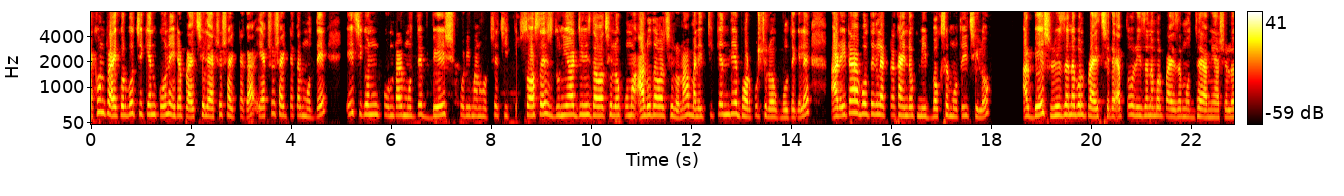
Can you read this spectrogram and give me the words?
এখন ট্রাই করব চিকেন কোন এটার প্রাইস ছিল একশো ষাট টাকা। একশো ষাট টাকার মধ্যে, এই চিকেন কোনটার মধ্যে বেশ পরিমাণ হচ্ছে চিকেন সসেস দুনিয়ার জিনিস দেওয়া ছিল, কোনো আলু দেওয়া ছিল না মানে চিকেন দিয়ে ভরপুর ছিল বলতে গেলে। আর এটা বলতে গেলে একটা কাইন্ড অফ মিট বক্সের মতোই ছিল। আর বেশ রিজনেবল প্রাইস ছিল। এত রিজনেবল প্রাইসের মধ্যে আমি আসলে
